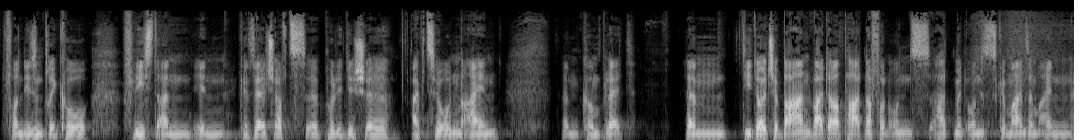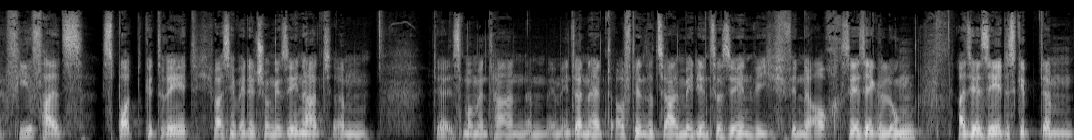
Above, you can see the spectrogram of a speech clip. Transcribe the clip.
von diesem Trikot fließt an in gesellschaftspolitische Aktionen ein, ähm, komplett. Ähm, die Deutsche Bahn, weiterer Partner von uns, hat mit uns gemeinsam einen Vielfaltsspot gedreht. Ich weiß nicht, wer den schon gesehen hat. Ähm, der ist momentan im, im, Internet auf den sozialen Medien zu sehen, wie ich finde, auch sehr, sehr gelungen. Also ihr seht, es gibt ähm,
